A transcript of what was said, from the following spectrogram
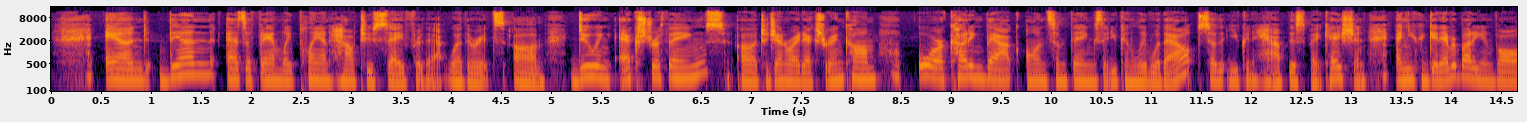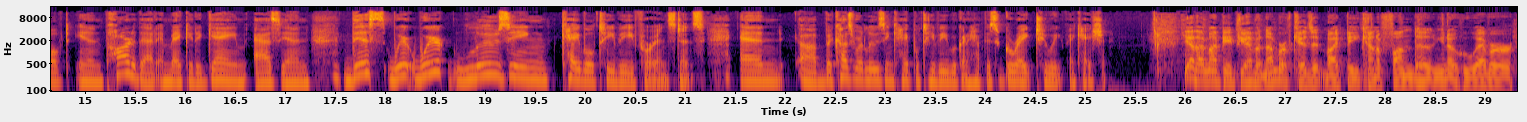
And then as a family, plan how to save for that, whether it's um, doing extra things uh, to generate extra income or cutting back on some things that you can live without so that you can have this vacation. And you can get everybody involved in part of that and make it a game, as in this, we're, we're losing cable TV, for instance. And uh, because we're losing cable TV, we're going to have this great two week vacation. Yeah, that might be if you have a number of kids, it might be kind of fun to, you know, whoever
